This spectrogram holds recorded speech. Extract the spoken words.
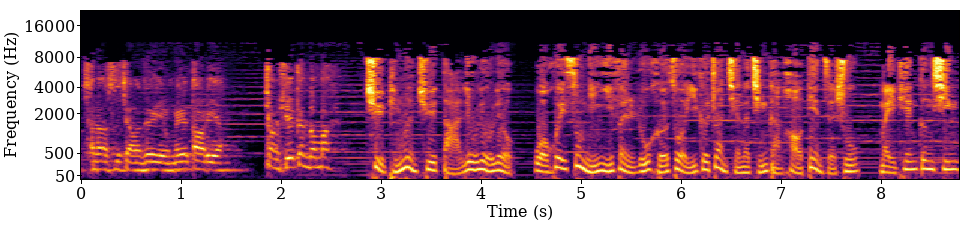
陈老师讲的这个有没有道理啊？想学更多吗？去评论区打六六六，我会送您一份如何做一个赚钱的情感号电子书，每天更新。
